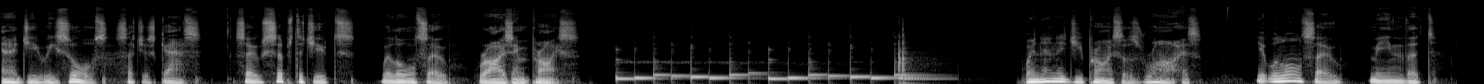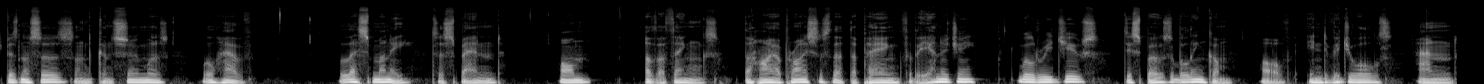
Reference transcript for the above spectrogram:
energy resource such as gas. So substitutes will also rise in price. When energy prices rise, it will also mean that businesses and consumers will have less money to spend on other things. The higher prices that they're paying for the energy will reduce disposable income of individuals and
